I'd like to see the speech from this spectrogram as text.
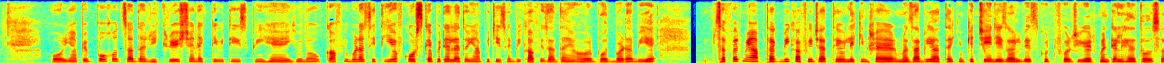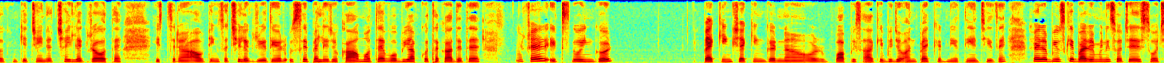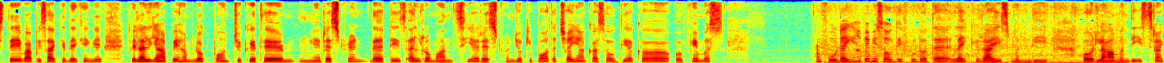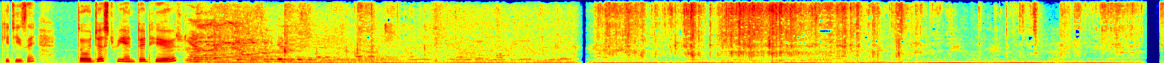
और यहाँ पे बहुत ज़्यादा रिक्रिएशनल एक्टिविटीज़ भी हैं यू नो काफ़ी बड़ा सिटी है ऑफ़ कोर्स कैपिटल है तो यहाँ पे चीज़ें भी काफ़ी ज़्यादा हैं और बहुत बड़ा भी है। सफ़र में आप थक भी काफ़ी जाते हो, लेकिन खैर मज़ा भी आता है क्योंकि change is always good for your mental health also क्योंकि चेंज अच्छा ही लग रहा होता है, इस तरह आउटिंग्स अच्छी लग रही होती हैं और उससे पहले जो काम होता है वो भी आपको थका देता है। खैर इट्स गोइंग गुड पैकिंग शैकिंग करना और वापस आके भी जो अनपैक करनी होती हैं चीज़ें, खैर अभी उसके बारे में नहीं सोचे, सोचते वापस आके देखेंगे। फ़िलहाल यहाँ पे हम लोग पहुँच चुके थे restaurant that is Al Romansiah restaurant जो कि बहुत अच्छा यहाँ का सऊदीया का फ़ेमस फ़ूड है। यहाँ पे भी सऊदी फ़ूड होता है लाइक राइस मंदी और लाहा मंदी इस तरह की चीज़ें। तो जस्ट वी एंटेड हेयर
